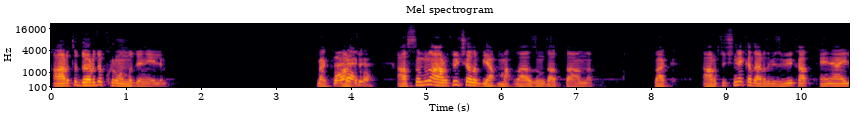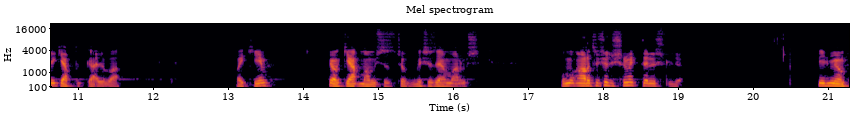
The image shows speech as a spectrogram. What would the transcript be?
Artı 4'e kronlu deneyelim. Bak Ne artı, alaka? aslında bunu artı 3 alıp yapmak lazımdı hatta onu. Bak artı 3 ne kadardı? Biz büyük enayilik yaptık galiba. Bakayım. Yok yapmamışız. Çok 500 en varmış. Bunu artı 3'e düşürmek de riskli. Bilmiyorum.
